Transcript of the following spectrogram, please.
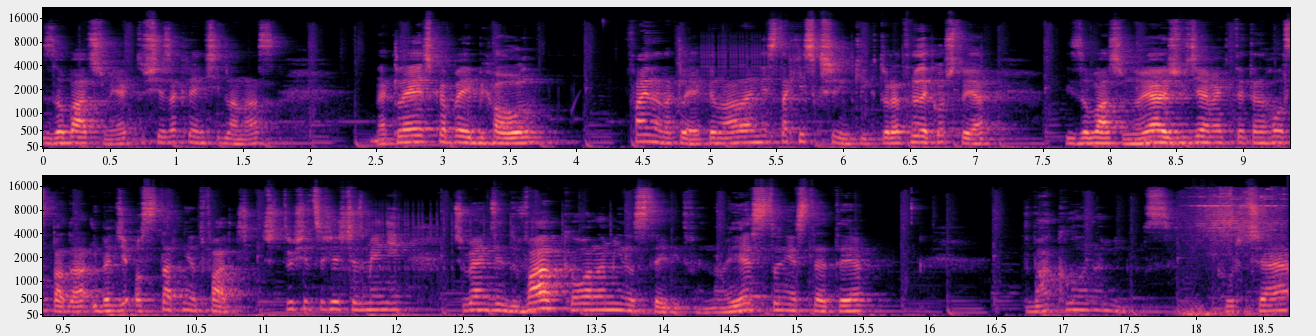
Zobaczmy, jak to się zakręci dla nas. Naklejeczka Baby Hole. Fajna naklejka, no ale nie z takiej skrzynki, która tyle kosztuje. I zobaczmy, no ja już widziałem jak tutaj ten hole spada i będzie ostatnie otwarcie. Czy tu się coś jeszcze zmieni? Czy będzie dwa koła na minus tej bitwy? No jest to niestety dwa koła na minus. Kurczę,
